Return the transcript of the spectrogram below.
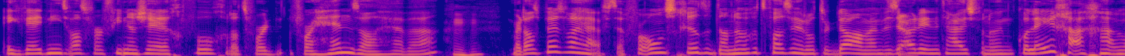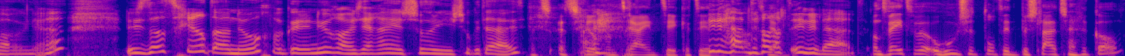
Ik weet niet wat voor financiële gevolgen dat voor, voor hen zal hebben. Mhm. Maar dat is best wel heftig. Voor ons scheelt het dan nog het vast in Rotterdam. En we zouden in het huis van een collega gaan wonen. Dus dat scheelt dan nog. We kunnen nu gewoon zeggen, sorry, zoek het uit. Het, het scheelt een treinticket in. ja, dat inderdaad. Want weten we hoe ze tot dit besluit zijn gekomen?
